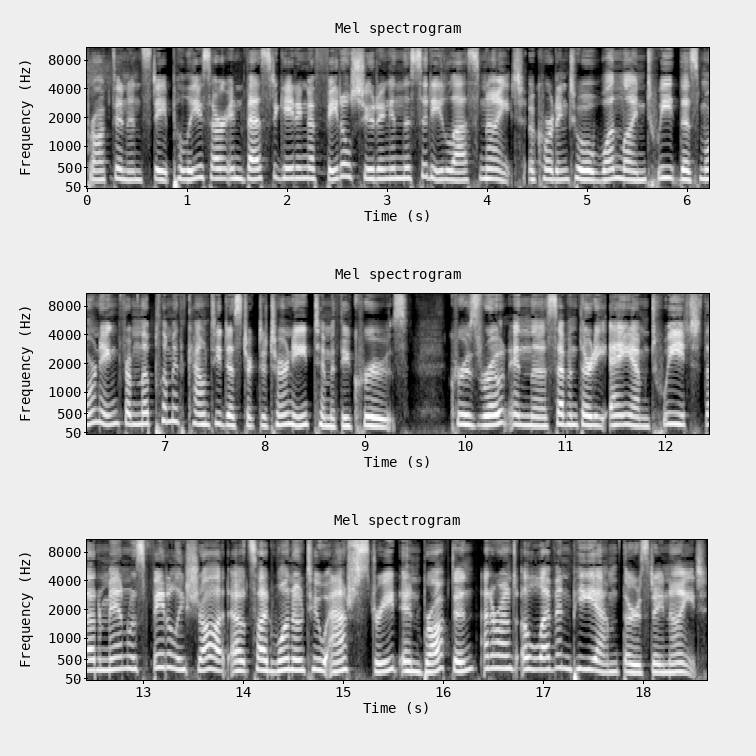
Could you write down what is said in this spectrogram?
Brockton and state police are investigating a fatal shooting in the city last night, according to a one line tweet this morning from the Plymouth County District Attorney Timothy Cruz. Cruz wrote in the 7:30 a.m. tweet that a man was fatally shot outside 102 Ash Street in Brockton at around 11 p.m. Thursday night.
